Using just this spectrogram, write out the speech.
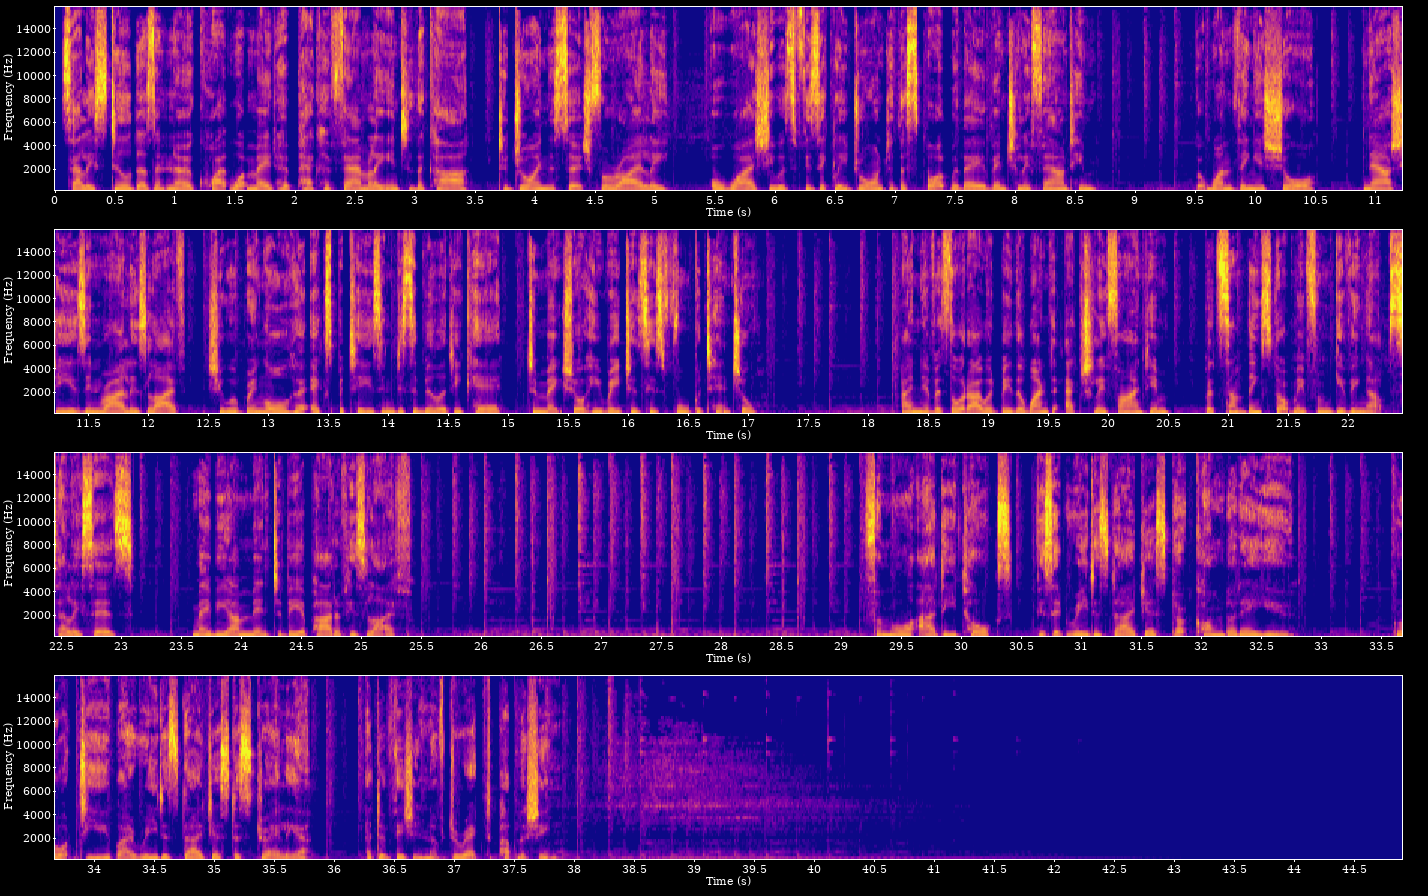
Sally still doesn't know quite what made her pack her family into the car to join the search for Riley, or why she was physically drawn to the spot where they eventually found him. But one thing is sure now she is in Riley's life, she will bring all her expertise in disability care to make sure he reaches his full potential. I never thought I would be the one to actually find him, but something stopped me from giving up, Sally says. Maybe I'm meant to be a part of his life. For more RD talks, visit readersdigest.com.au. Brought to you by Reader's Digest Australia, a division of Direct Publishing.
